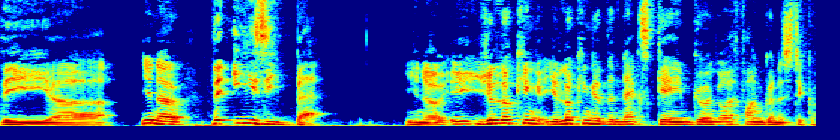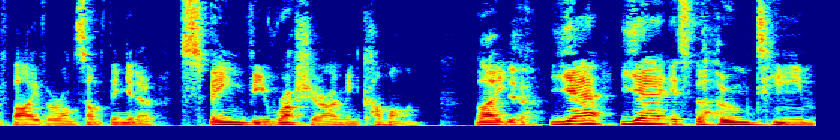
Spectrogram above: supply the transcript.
the uh, you know the easy bet. You know, you're looking at you're looking at the next game, going, oh, if I'm going to stick a fiver on something, you know, Spain v Russia. I mean, come on, like, Yeah. yeah, yeah, it's the home team.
